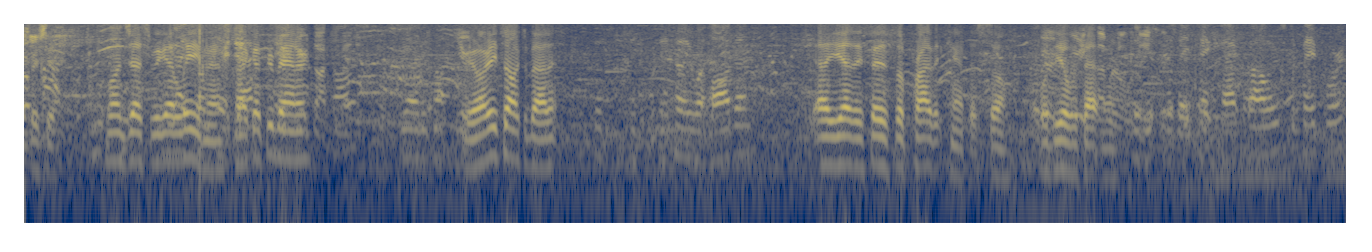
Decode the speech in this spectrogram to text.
Appreciate it. Come on, Jesse. We got to leave, man. Pack up your banner. We already talked about it. Did they tell you what law then? Uh, yeah, they say it's a private campus, so we'll deal with that now. Did, you, did they take tax dollars to pay for it?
